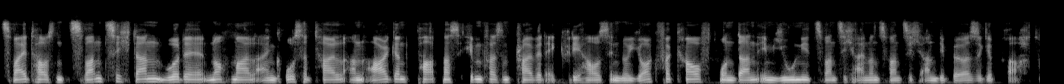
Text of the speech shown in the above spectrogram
2020 dann wurde nochmal ein großer Teil an Argent Partners, ebenfalls ein Private Equity House in New York verkauft und dann im Juni 2021 an die Börse gebracht.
